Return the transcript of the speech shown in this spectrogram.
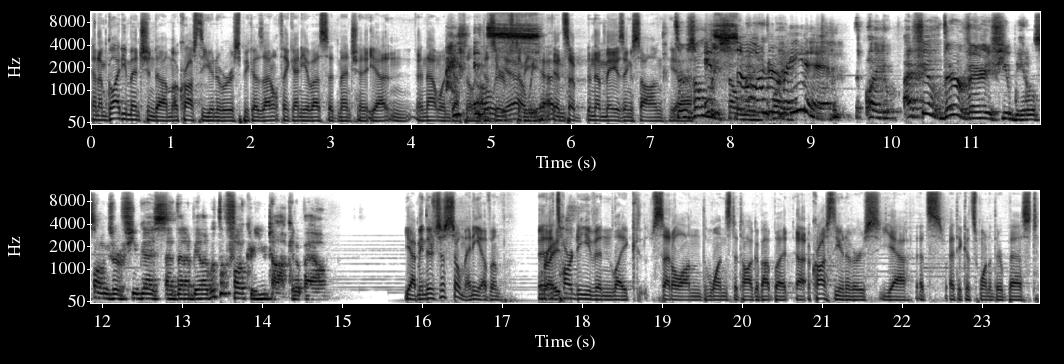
And I'm glad you mentioned um, Across the Universe because I don't think any of us had mentioned it yet, and, and that one definitely Oh, deserves yeah, to be. hadn't. It's a, an amazing song. Yeah. There's only It's so, so, many. Underrated. like, I feel there are very few Beatles songs, or if you guys said that, I'd be like, "What the fuck are you talking about?" Yeah, I mean, there's just so many of them. Right. It's hard to even like settle on the ones to talk about, but uh, across the universe, yeah, that's I think it's one of their best.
